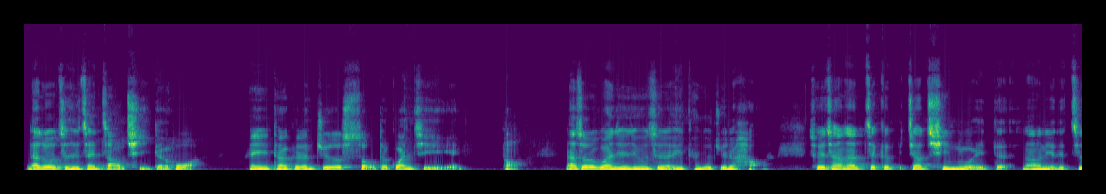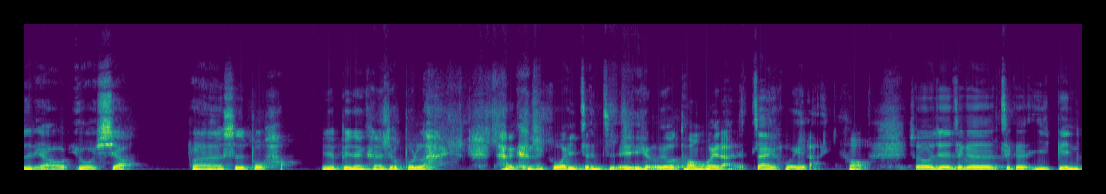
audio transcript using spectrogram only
那如果只是在早期的话，诶，他可能觉得手的关节炎，哦，那手的关节就是，诶，他就觉得好了。所以常常这个比较轻微的，然后你的治疗有效，反而是不好。因为病人可能就不来，他可能过一阵子，诶，又又痛回来了，再回来，哦，所以我觉得这个这个医病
